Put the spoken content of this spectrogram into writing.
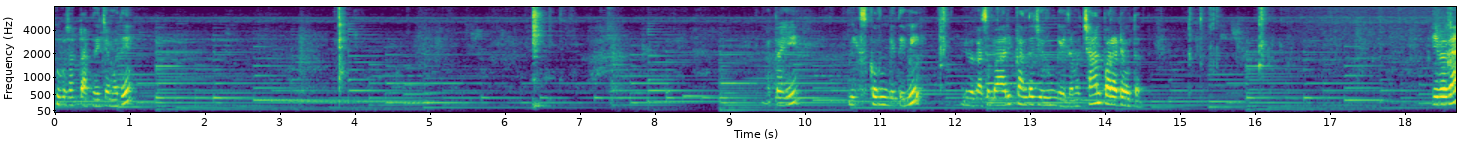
थोडंसं टाकलं याच्यामध्ये. आता हे मिक्स करून घेते मी. बघा असं बारीक कांदा चिरून घ्यायचा. मग छान पराठे होतात. हे बघा.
